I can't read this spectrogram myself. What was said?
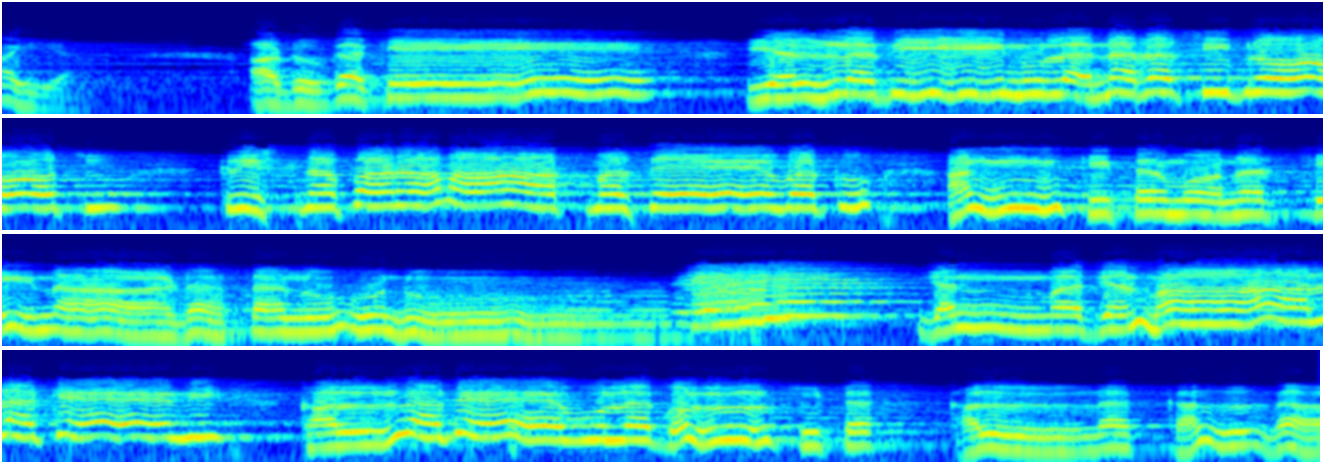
అయ్యా. అడుగకే ఎల్లదీనుల నరసి బ్రోచు కృష్ణ పరమాత్మ సేవకు అంకితమొనర్చినాడతనువును. జన్మ జన్మాలకేని కల్లదేవుల గొల్చుట కల్ల కల్లా.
